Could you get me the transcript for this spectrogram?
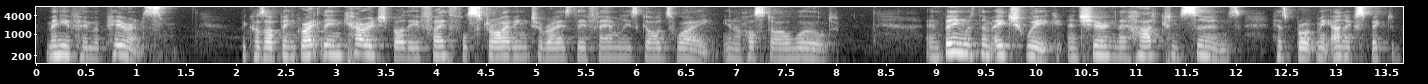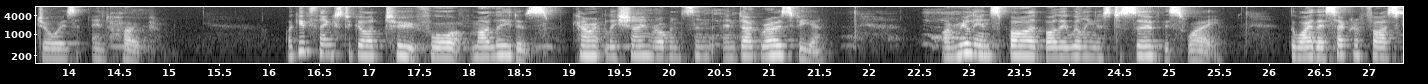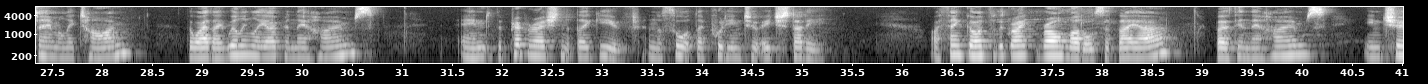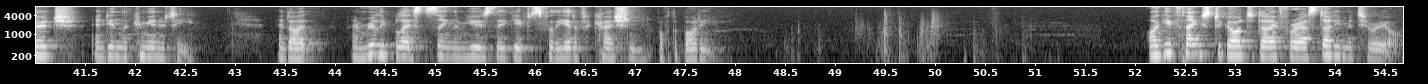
many of whom are parents, because I've been greatly encouraged by their faithful striving to raise their families God's way in a hostile world. And being with them each week and sharing their heart concerns has brought me unexpected joys and hope. I give thanks to God too for my leaders, currently Shane Robinson and Doug Rosevear. I'm really inspired by their willingness to serve this way, the way they sacrifice family time, the way they willingly open their homes, and the preparation that they give and the thought they put into each study. I thank God for the great role models that they are, both in their homes, in church, and in the community. And I am really blessed seeing them use their gifts for the edification of the body. I give thanks to God today for our study material.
